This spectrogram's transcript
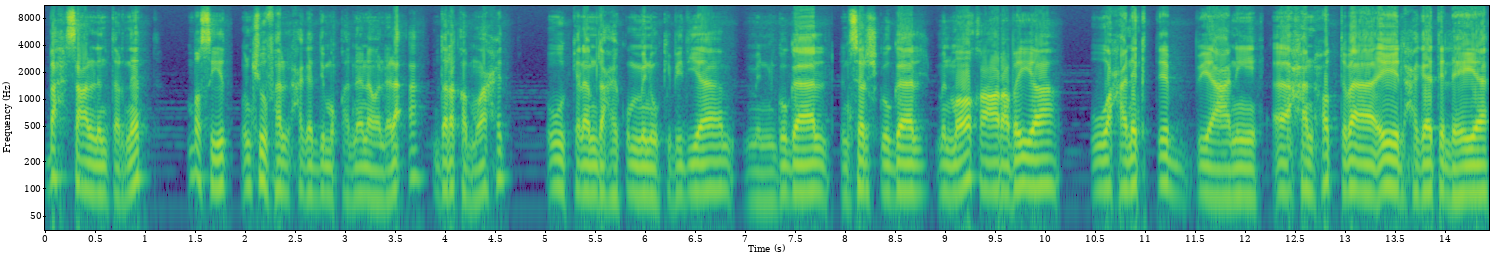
بحث عن الإنترنت بسيط ونشوف هل الحاجات دي مقننة ولا لأ. ده رقم واحد. والكلام ده هيكون من ويكيبيديا من جوجل من search جوجل من مواقع عربية وهنكتب يعني آه، هنحط بقى إيه الحاجات اللي هي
